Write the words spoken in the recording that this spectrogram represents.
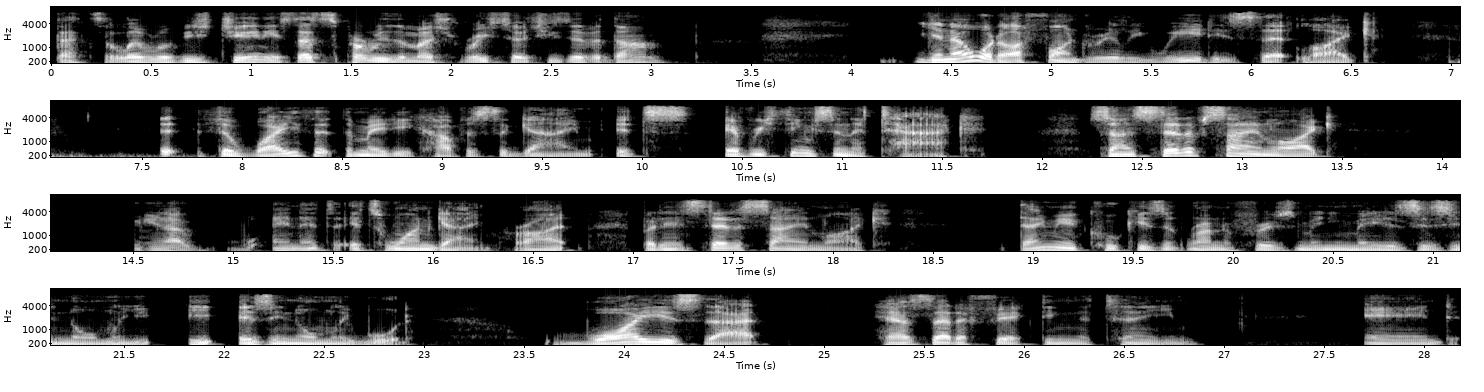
that's the level of his genius. That's probably the most research he's ever done. You know what I find really weird is that like the way that the media covers the game, it's everything's an attack. So instead of saying like, you know, and it's it's one game, right? But instead of saying like, Damien Cook isn't running for as many meters as he normally as he normally would. Why is that? How's that affecting the team? And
